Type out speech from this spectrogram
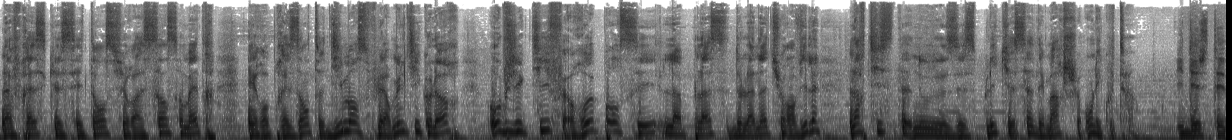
La fresque s'étend sur 500 mètres et représente d'immenses fleurs multicolores. Objectif, repenser la place de la nature en ville. L'artiste nous explique sa démarche. On l'écoute. L'idée c'était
